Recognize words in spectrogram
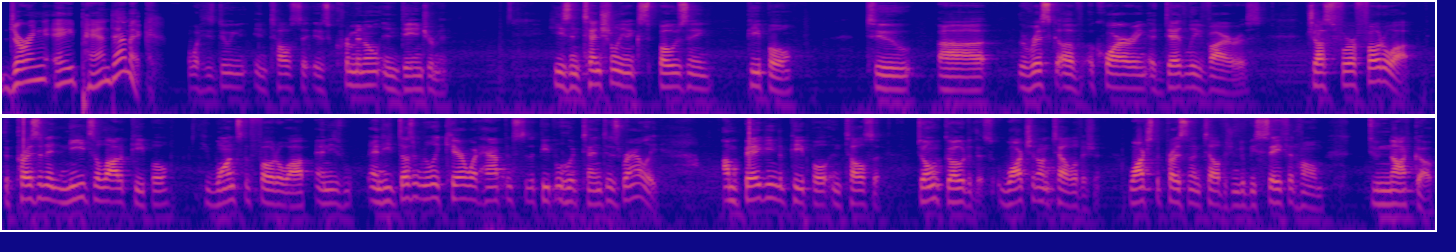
during a pandemic. What he's doing in Tulsa is criminal endangerment. He's intentionally exposing people to uh, the risk of acquiring a deadly virus just for a photo op. The president needs a lot of people. He wants the photo op, and he's and he doesn't really care what happens to the people who attend his rally. I'm begging the people in Tulsa, don't go to this. Watch it on television. Watch the president on television. You'll be safe at home. Do not go.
